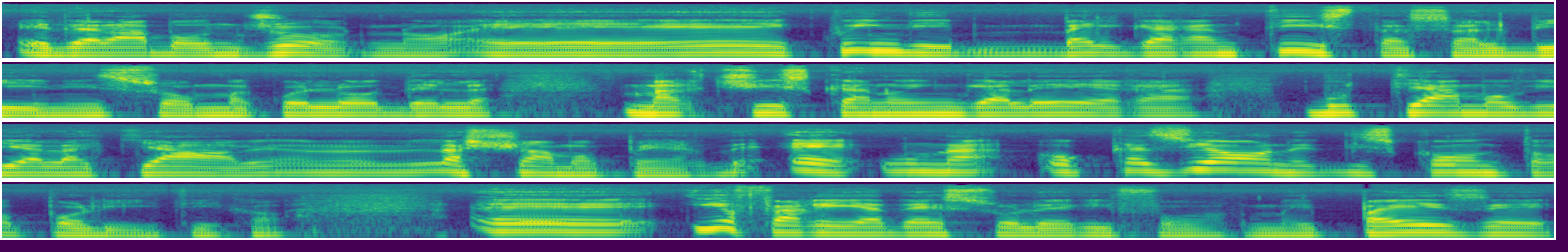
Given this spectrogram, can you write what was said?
e della Buongiorno e quindi bel garantista Salvini, insomma, quello del marciscano in galera, buttiamo via la chiave, lasciamo perdere. È un'occasione di scontro politico. Eh, io farei adesso le riforme, il Paese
